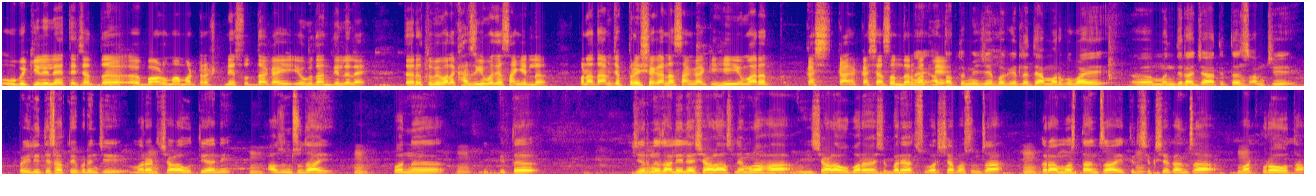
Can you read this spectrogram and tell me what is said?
उभी केलेली आहे त्याच्यात अ, बाळूमामा ट्रस्टने सुद्धा काही योगदान दिलेलं आहे. तर तुम्ही मला खाजगीमध्ये सांगितलं. पण आता आमच्या प्रेक्षकांना सांगा की ही इमारत कश का आहे? आता तुम्ही जे बघितलं त्या मरगुबाई मंदिराच्या तिथंच आमची पहिली ते सातवीपर्यंतची मराठी शाळा होती आणि. अजून सुद्धा आहे. पण. इथं जीर्ण झालेल्या शाळा असल्यामुळं हा ही. शाळा उभारावी अशा बऱ्याच वर्षापासूनचा. ग्रामस्थांचा येथील शिक्षकांचा पाठपुरावा होता.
